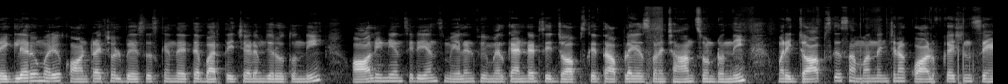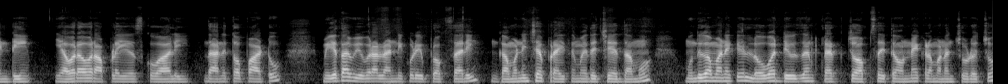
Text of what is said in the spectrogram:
రెగ్యులర్ మరియు కాంట్రాక్చువల్ బేసిస్ కింద అయితే భర్తీ చేయడం జరుగుతుంది. All Indian citizens male and female candidates ఈ జాబ్స్కి అయితే అప్లై చేసుకునే ఛాన్స్ ఉంటుంది. మరి జాబ్స్కి సంబంధించిన క్వాలిఫికేషన్స్ ఏంటి? ఎవరెవరు అప్లై చేసుకోవాలి? దానితో పాటు మిగతా వివరాలన్నీ కూడా ఇప్పుడు ఒకసారి గమనించే ప్రయత్నం అయితే చేద్దాము. ముందుగా మనకి లోవర్ డివిజన్ క్లర్క్ జాబ్స్ అయితే ఉన్నాయి. ఇక్కడ మనం చూడొచ్చు.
